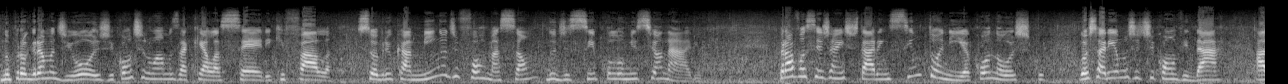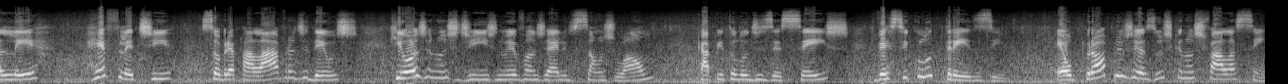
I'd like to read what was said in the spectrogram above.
No programa de hoje, continuamos aquela série que fala sobre o caminho de formação do discípulo missionário. Para você já estar em sintonia conosco, gostaríamos de te convidar a ler, refletir sobre a palavra de Deus, que hoje nos diz no Evangelho de São João, capítulo 16, versículo 13. É o próprio Jesus que nos fala assim:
